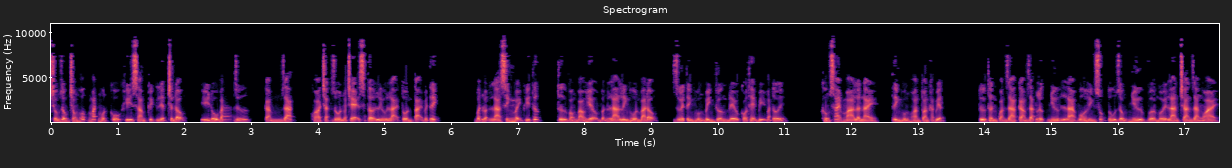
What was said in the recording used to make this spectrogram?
chống rông trong hốc mắt một cỗ khí xám kịch liệt chấn động, ý đồ bắt giữ, cảm giác, khóa chặt rôn và trẻ sờ lưu lại tồn tại vết tích. Bất luận là sinh mệnh khí tức, tử vong báo hiệu vẫn là linh hồn ba động, dưới tình huống bình thường đều có thể bị bắt tới. Không sai mà lần này, tình huống hoàn toàn khác biệt. Tử thần quản gia cảm giác lực như là vô hình xúc tu giống như vừa mới lan tràn ra ngoài,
